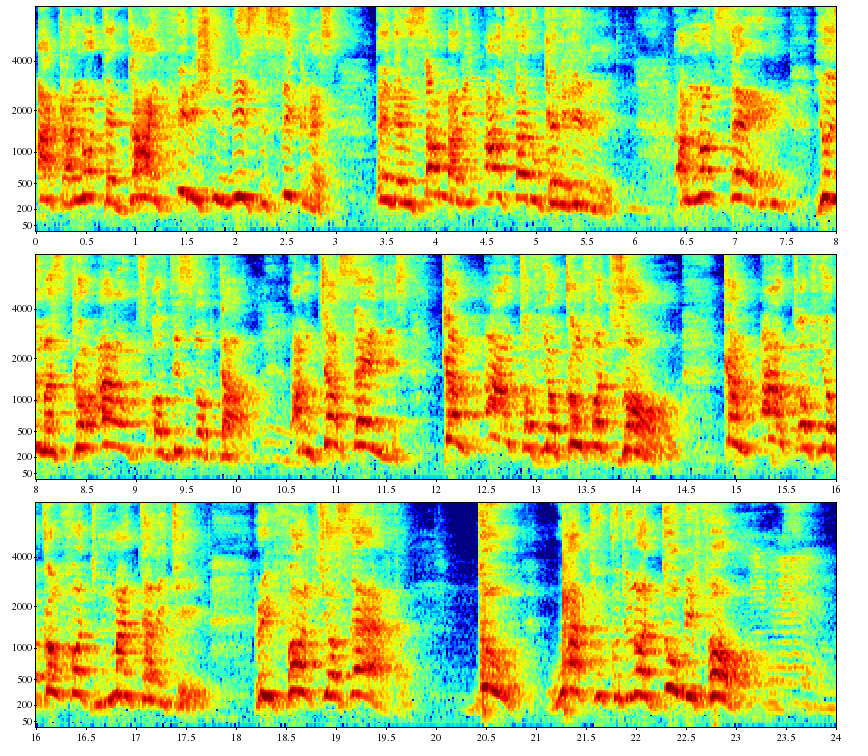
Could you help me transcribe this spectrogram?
I cannot die finish in this sickness. And there is somebody outside who can heal me. I'm not saying you, you must go out of this lockdown. I'm just saying this. Come out of your comfort zone. Come out of your comfort mentality. Revolt yourself. Do what you could not do before. Amen.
